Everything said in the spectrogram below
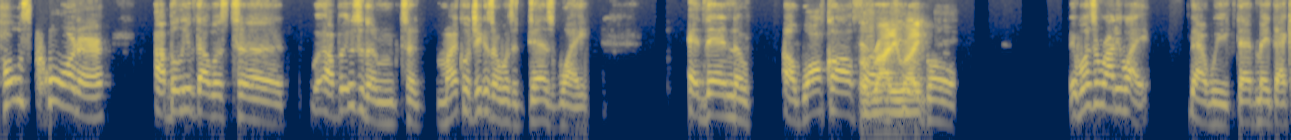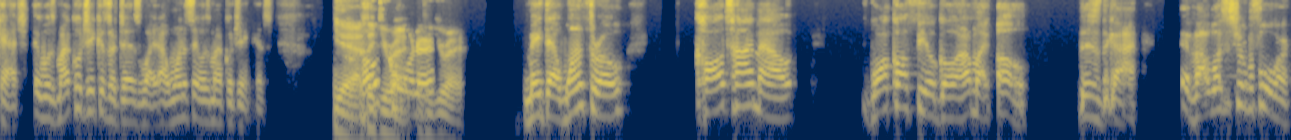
Post corner, I believe that was to I believe it was to, to Michael Jenkins or was it Des White? And then the, a walk off Or Roddy White. Goal. It wasn't Roddy White that week that made that catch. It was Michael Jenkins or Des White. I want to say it was Michael Jenkins. Yeah, I think you're right. I think you're right. Made that one throw, call timeout, walk off field goal. I'm like, oh, this is the guy. If I wasn't sure before,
